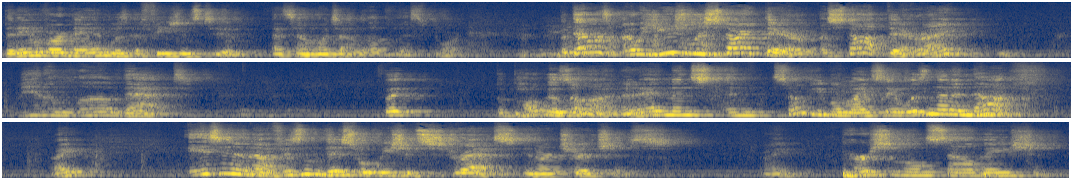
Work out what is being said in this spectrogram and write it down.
The name of our band was Ephesians 2. That's how much I love this part. But that was, I would usually start there, a stop there, right? Man, I love that. But, but Paul goes on, and, and, and some people might say, well, isn't that enough? Right? Isn't enough? Isn't this what we should stress in our churches? Right? Personal salvation.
